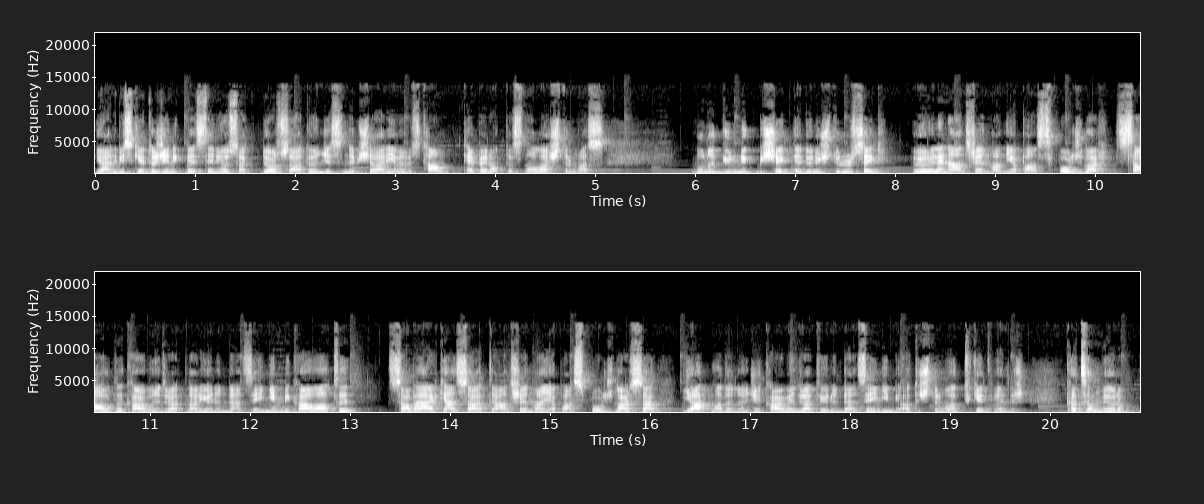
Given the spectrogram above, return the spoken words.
Yani biz ketojenik besleniyorsak 4 saat öncesinde bir şeyler yememiz tam tepe noktasına ulaştırmaz. Bunu günlük bir şekle dönüştürürsek öğlen antrenman yapan sporcular sağlıklı karbonhidratlar yönünden zengin bir kahvaltı, sabah erken saatte antrenman yapan sporcularsa yatmadan önce karbonhidrat yönünden zengin bir atıştırmalık tüketmelidir. Katılmıyorum.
